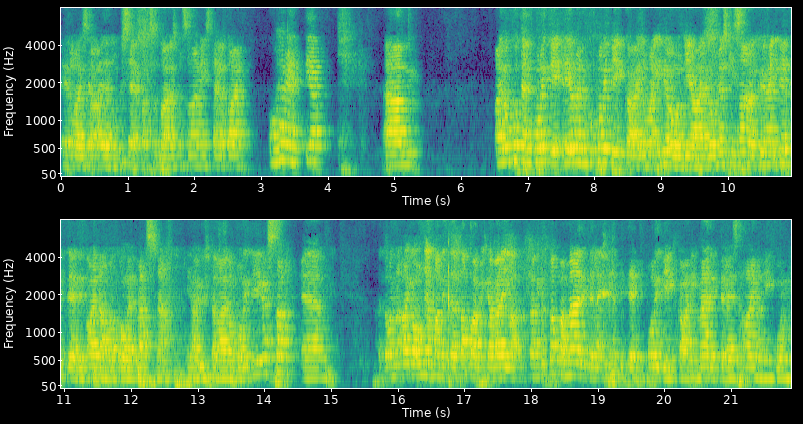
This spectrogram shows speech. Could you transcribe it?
erilaisia ajatuksia ja katsotaan, jos me saa niistä jotain koherenttia. Ähm, aivan kuten politi- ei ole niin politiikkaa ilman ideologiaa, ja voi myöskin sanoa, että kyllähän identiteetit aina ovat olleet läsnä ihan yhtä lailla politiikassa. Ähm, että on aika ongelmallinen tapa, mikä välillä, tai niin tapa määritellä identiteettipolitiikkaa, niin määrittelee sen aina niin kuin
